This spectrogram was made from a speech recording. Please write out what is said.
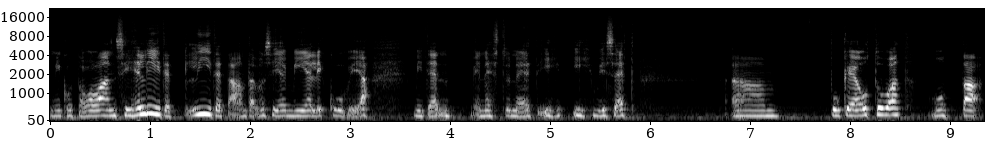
niin kuin tavallaan siihen liitet, liitetään tämmöisiä mielikuvia, miten menestyneet ihmiset ähm, pukeutuvat, mutta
